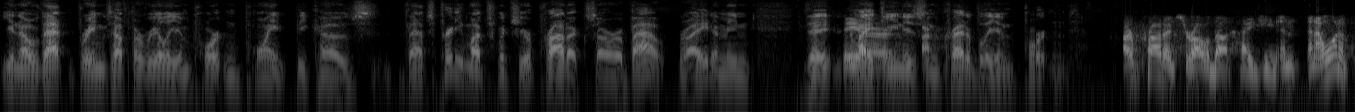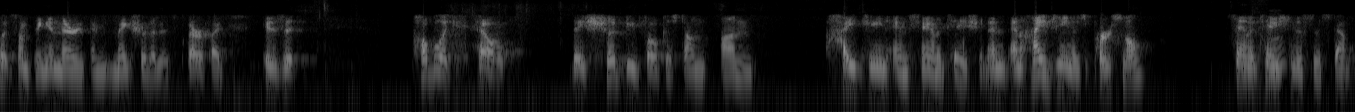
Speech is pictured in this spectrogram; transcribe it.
you know, that brings up a really important point because that's pretty much what your products are about, right? I mean, they, They are- hygiene is uh, incredibly important. our products are all about hygiene, and and I want to put something in there and make sure that it's clarified. Is that public health? They should be focused on on hygiene and sanitation, and and hygiene is personal, sanitation is systemic.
